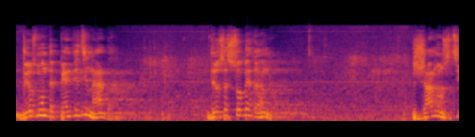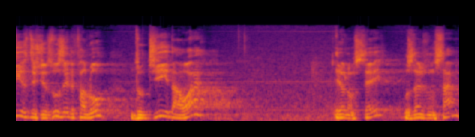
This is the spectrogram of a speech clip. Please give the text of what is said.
Deus não depende de nada. Deus é soberano. Já nos dias de Jesus, ele falou do dia e da hora. Eu não sei, os anjos não sabem,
